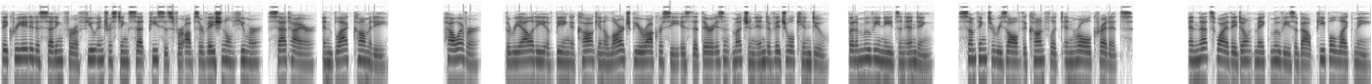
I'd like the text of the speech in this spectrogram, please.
They created a setting for a few interesting set pieces for observational humor, satire, and black comedy. However, the reality of being a cog in a large bureaucracy is that there isn't much an individual can do, but a movie needs an ending, something to resolve the conflict and roll credits. And that's why they don't make movies about people like me.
